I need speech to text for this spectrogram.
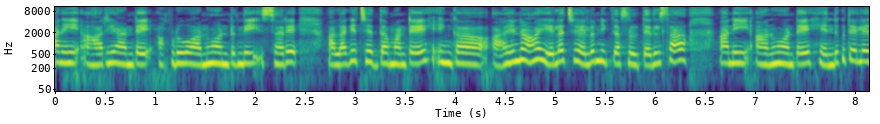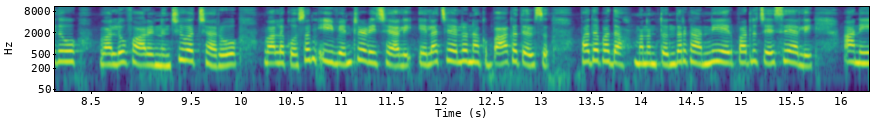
అని ఆర్య అంటే అప్పుడు అను అంటుంది. సరే అలాగే చేద్దామంటే ఇంకా ఆయన ఎలా చేయాలో నీకు అసలు తెలుసా అని అను అంటే ఎందుకు తెలియదు? వాళ్ళు ఫారెన్ నుంచి వచ్చారు. వాళ్ళ కోసం ఈవెంట్ రెడీ చేయాలి. ఎలా చేయాలో నాకు బాగా తెలుసు. పద పద మనం తొందరగా అన్ని ఏర్పాట్లు చేసేయాలి అని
